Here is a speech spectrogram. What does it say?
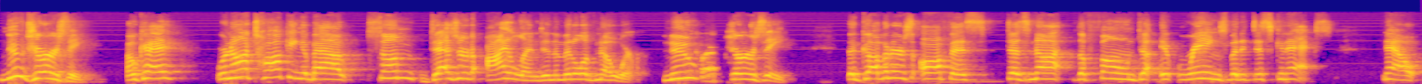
New Jersey, okay? We're not talking about some desert island in the middle of nowhere. New Correct. Jersey. The governor's office does not, the phone, it rings, but it disconnects. Now,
